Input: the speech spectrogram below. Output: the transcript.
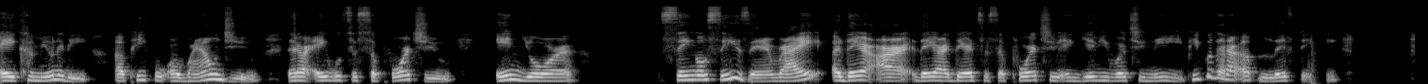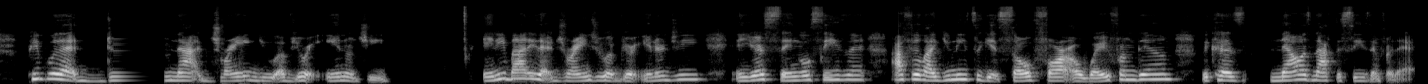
a community of people around you that are able to support you in your single season right? Uh, they are they are there to support you and give you what you need. People that are uplifting people that do not drain you of your energy. Anybody that drains you of your energy in your single season i feel like you need to get so far away from them because now is not the season for that.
